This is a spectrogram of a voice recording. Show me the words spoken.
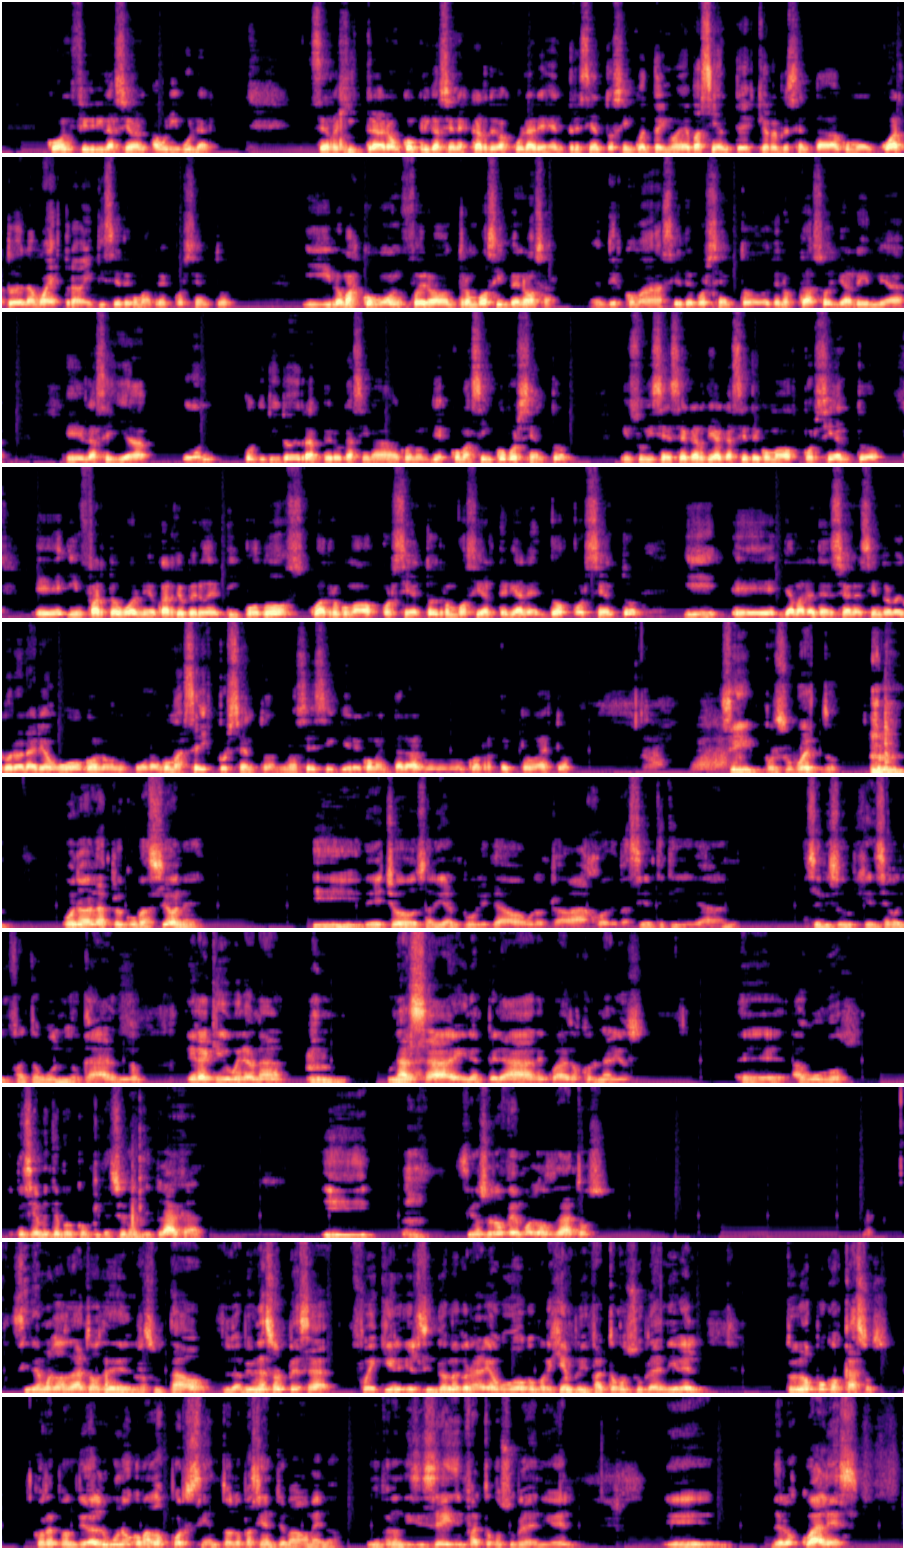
con fibrilación auricular. Se registraron complicaciones cardiovasculares en 359 pacientes, que representaba como un cuarto de la muestra, 27,3%, y lo más común fueron trombosis venosa, en 10,7% de los casos y arritmia eh, la seguía un poquitito detrás, pero casi nada, con un 10,5%, insuficiencia cardíaca 7,2%, eh, infarto agudo al miocardio pero del tipo 2, 4,2%, trombosis arteriales 2%, y eh, llama la atención el síndrome coronario agudo con un 1,6%. No sé si quiere comentar algo con respecto a esto. Sí, por supuesto. Una de las preocupaciones, y de hecho se habían publicado algunos trabajos de pacientes que llegaban a servicio de urgencia con infarto agudo miocardio, era que hubiera una, una alza inesperada de cuadros coronarios eh, agudos, especialmente por complicaciones de placa. Y si nosotros vemos los datos si vemos los datos de resultado, la primera sorpresa fue que el síndrome coronario agudo, como por ejemplo infarto con nivel, tuvimos pocos casos. Correspondió al 1,2% de los pacientes más o menos. Fueron 16 infartos con nivel, eh, de los cuales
